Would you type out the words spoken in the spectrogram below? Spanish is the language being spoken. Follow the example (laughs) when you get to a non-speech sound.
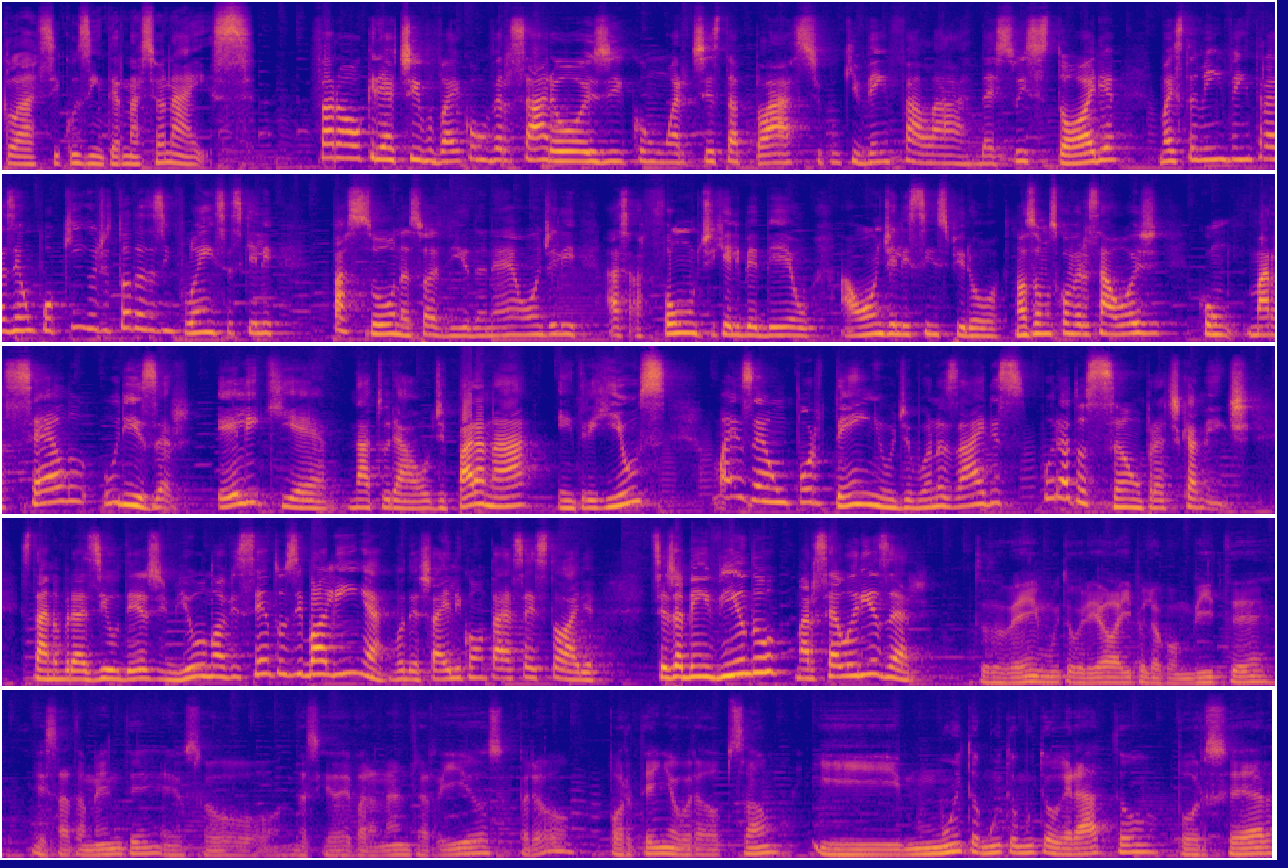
clássicos internacionais. Farol Criativo vai conversar hoje com um artista plástico que vem falar da sua história, mas também vem trazer um pouquinho de todas as influências que ele passou na sua vida, né? Onde ele a, a fonte que ele bebeu, aonde ele se inspirou. Nós vamos conversar hoje com Marcelo Urizar. Ele que é natural de Paraná, entre rios, mas é um portenho de Buenos Aires por adoção praticamente. Está no Brasil desde 1900 e bolinha. Vou deixar ele contar essa história. Seja bem-vindo, Marcelo Urizar. Tudo bem, muito obrigado aí pelo convite. Exatamente, eu sou da cidade de Paraná, Entre Rios, pero porteño por adopção e muito, muito, muito grato por ser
